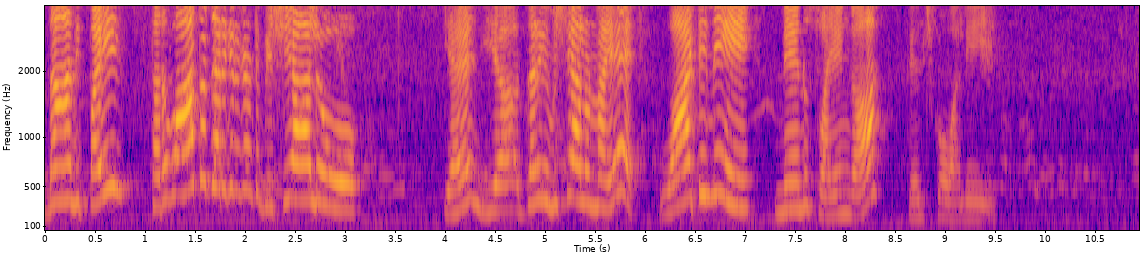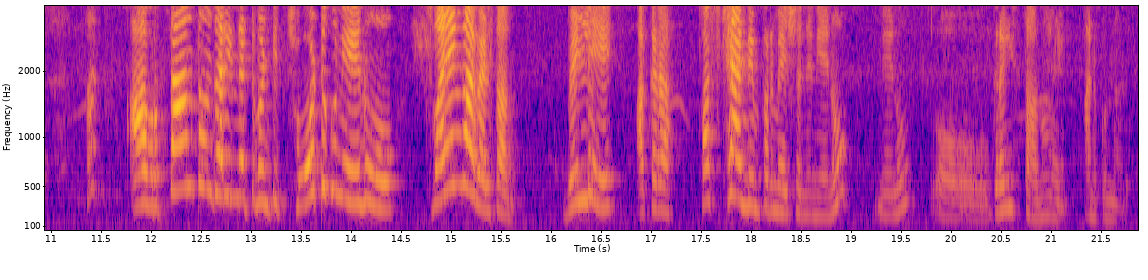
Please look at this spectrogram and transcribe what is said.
దానిపై తరువాత జరిగినటువంటి విషయాలు ఏ జరిగిన విషయాలు ఉన్నాయే? వాటిని నేను స్వయంగా తేల్చుకోవాలి. ఆ, వృత్తాంతం జరిగినటువంటి చోటుకు నేను స్వయంగా వెళ్తాను. వెళ్ళి అక్కడ ఫస్ట్ హ్యాండ్ ఇన్ఫర్మేషన్ని నేను నేను గ్రహిస్తాను అనుకున్నాడు.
